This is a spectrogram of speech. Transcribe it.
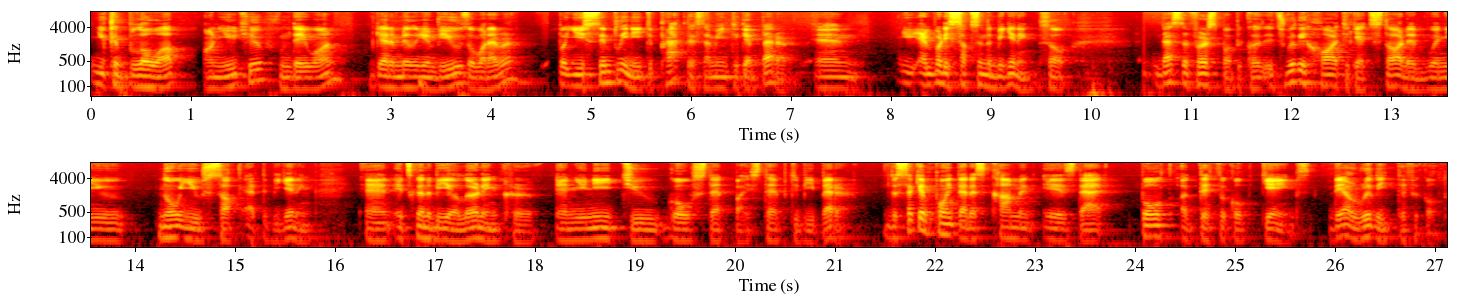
you could blow up on YouTube from day one, get a million views or whatever, but you simply need to practice, I mean, to get better. And everybody sucks in the beginning. So that's the first part because it's really hard to get started when you know you suck at the beginning and it's going to be a learning curve and you need to go step by step to be better. The second point that is common is that both are difficult games. They are really difficult.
